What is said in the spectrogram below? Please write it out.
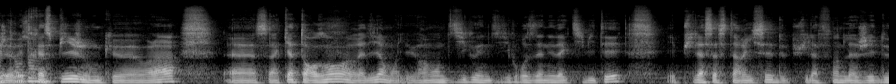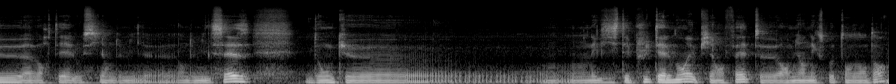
j'avais 13 piges, donc euh, voilà. Euh, ça a 14 ans, à vrai dire. Bon, il y a eu vraiment 10, 10 grosses années d'activité. Et puis là, ça se tarissait depuis la fin de la G2, avortée elle aussi en, 2000, en 2016. Donc, on n'existait plus tellement. Et puis en fait, hormis en expo de temps en temps,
